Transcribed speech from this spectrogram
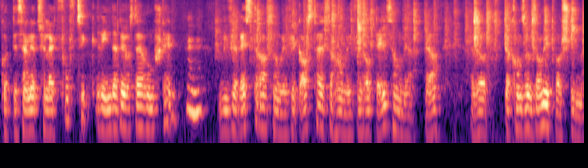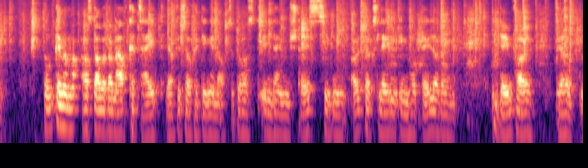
Gott, das sind jetzt vielleicht 50 Rinder, die was da herumstehen. Mhm. Wie viele Restaurants haben wir, wie viele Gasthäuser haben wir, wie viele Hotels haben wir. Ja? Also da kann auch nicht was stimmen. Und genommen hast du aber dann auch keine Zeit ja, für solche Dinge nachzutun. Du hast in deinem stressigen Alltagsleben im Hotel oder in dem Fall, ja, du,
